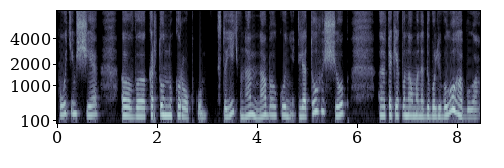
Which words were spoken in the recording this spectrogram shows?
потім ще е, в картонну коробку. Стоїть вона на балконі для того, щоб, е, так як вона у мене доволі волога була,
